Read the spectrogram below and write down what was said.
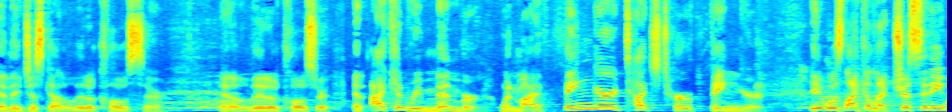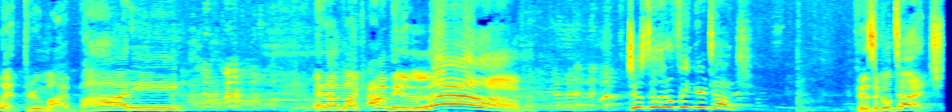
And they just got a little closer and a little closer. And I can remember when my finger touched her finger. It was like electricity went through my body. And I'm like, I'm in love. Just a little finger touch. Physical touch.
